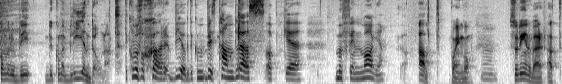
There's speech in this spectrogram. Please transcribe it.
kommer du bli, du kommer bli en donut. Det kommer få skörbjugg, det kommer bli tandlös och eh, muffinmage. allt på en gång. Så det innebär att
